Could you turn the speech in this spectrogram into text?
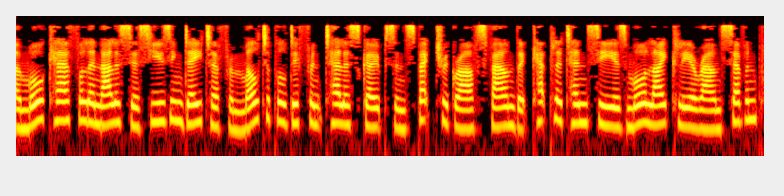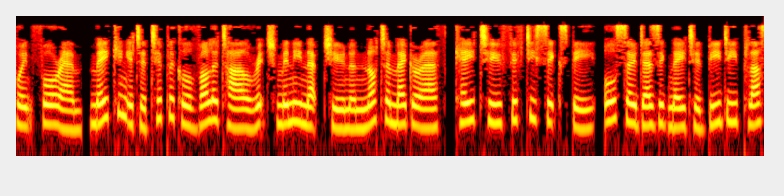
a more careful analysis using data from multiple different telescopes and spectrographs found that Kepler-10c is more likely around 7.4 m, making it a typical volatile-rich mini-Neptune and not a megaearth. K2-56b, also designated BD plus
